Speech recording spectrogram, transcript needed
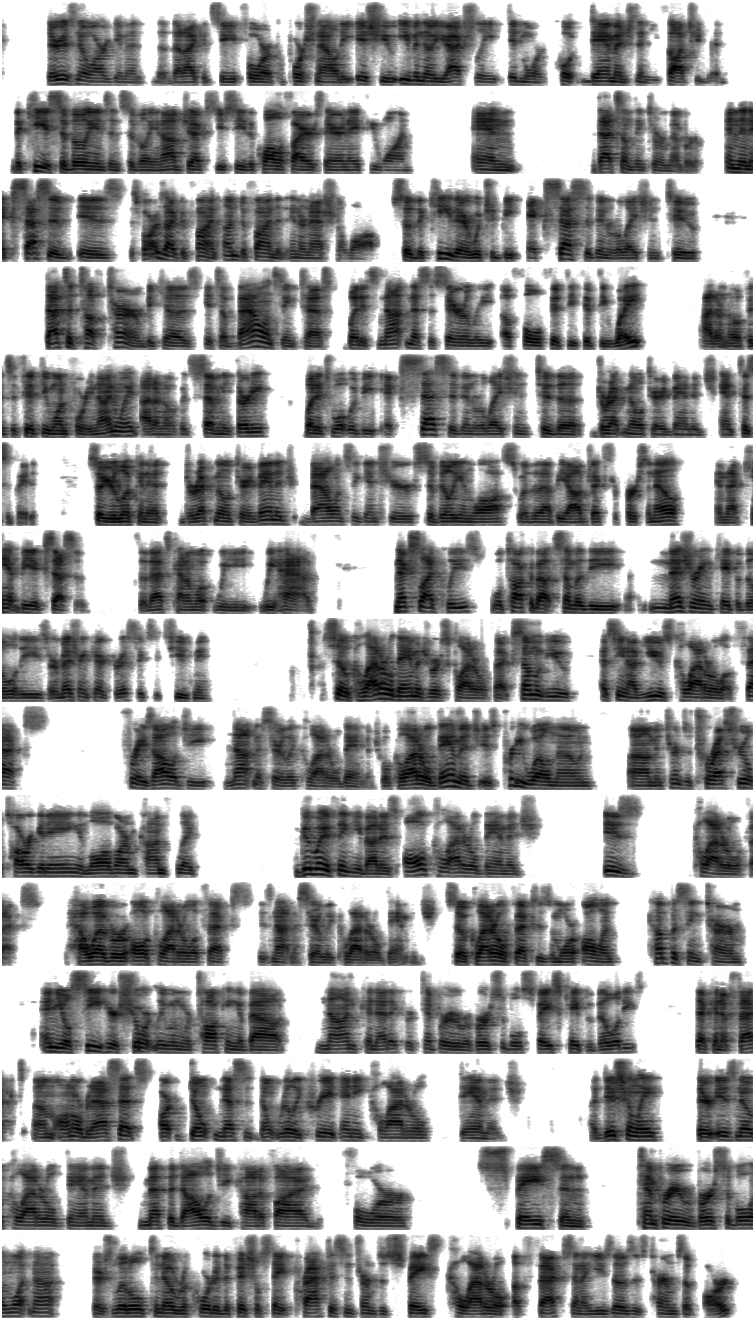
there is no argument that, that i could see for a proportionality issue even though you actually did more quote damage than you thought you did the key is civilians and civilian objects you see the qualifiers there in ap1 and that's something to remember and then excessive is as far as i could find undefined in international law so the key there which would be excessive in relation to that's a tough term because it's a balancing test, but it's not necessarily a full 50 50 weight. I don't know if it's a 51 49 weight. I don't know if it's 70 30, but it's what would be excessive in relation to the direct military advantage anticipated. So you're looking at direct military advantage balance against your civilian loss, whether that be objects or personnel, and that can't be excessive. So that's kind of what we we have. Next slide, please. We'll talk about some of the measuring capabilities or measuring characteristics, excuse me. So collateral damage versus collateral effects. Some of you have seen I've used collateral effects phraseology, not necessarily collateral damage. Well, collateral damage is pretty well known um, in terms of terrestrial targeting and law of armed conflict. A good way of thinking about it is all collateral damage is collateral effects. However, all collateral effects is not necessarily collateral damage. So collateral effects is a more all-encompassing term. And you'll see here shortly when we're talking about non-kinetic or temporary reversible space capabilities that can affect um, on-orbit assets are, don't, necess- don't really create any collateral damage. Additionally, there is no collateral damage methodology codified for space and temporary reversible and whatnot. There's little to no recorded official state practice in terms of space collateral effects, and I use those as terms of art.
